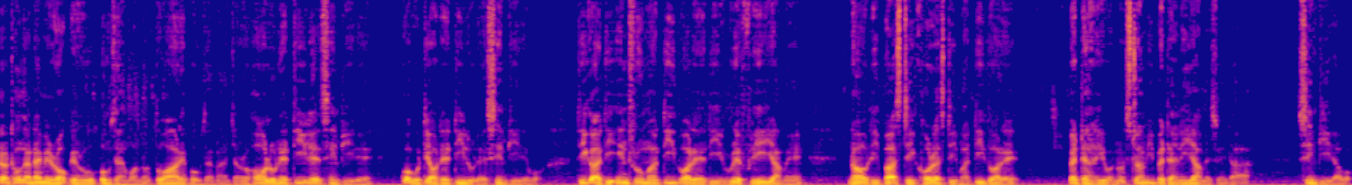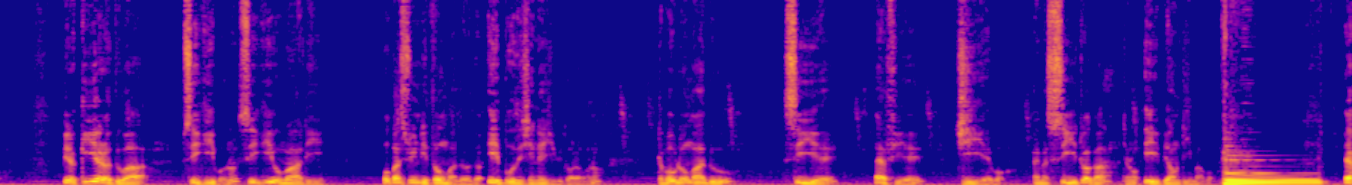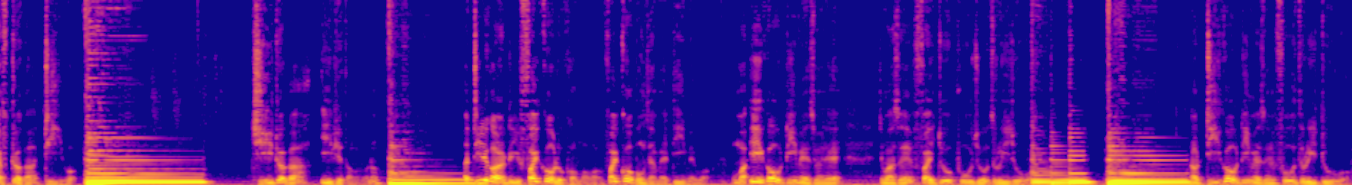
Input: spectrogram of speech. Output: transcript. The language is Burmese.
တော့ထုံးစံတိုင်းပဲ rock and roll ပုံစံပေါ့နော်သွားတဲ့ပုံစံကကျွန်တော် hollow နဲ့တီးလဲအဆင်ပြေတယ်ကိုယ့်ကိုယ်တယောက်တည်းတီးလို့လည်းအဆင်ပြေတယ်ပေါ့အဓိကဒီ intro မှာတီးသွားတဲ့ဒီ riff လေးရမယ်နောက်ဒီ bass တွေ chorus တွေမှာတီးသွားတဲ့ pattern လေးပေါ့နော် strumming pattern လေးရမယ်ဆိုရင်ဒါအဆင်ပြေတာပေါ့ပြီးတော့ key ကတော့သူက C key ပေါ့နော် C key ကိုမှဒီ open string တွေသုံးပါဆိုတော့ A position နဲ့ယူသွားတာပေါ့နော်တပုတ်လုံးမှာသူ C ရယ် F ရယ် G ရယ်ပေါ့ အဲ့မှာ C အတွက်ကကျွန်တော် A ပြောင်းတီးမှာပေါ့ F အတွက်က D ပေါ့ G အတွက်က E ဖြစ်သွားမှာပေါ့နော်အတီးကတော့ဒီ5 chord လို့ခေါ်မှာပေါ့5 chord ပုံစံပဲတီးမယ်ပေါ့ဥပမာ A chord ကိုတီးမယ်ဆိုရင်လည်းဒီမှာဆိုရင်5ကြိုး4ကြိုး3ကြိုးပေါ့နောက် D chord ကိုတီးမယ်ဆိုရင်4 3 2ပေါ့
